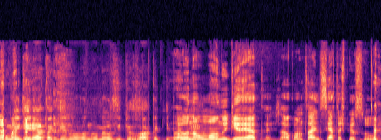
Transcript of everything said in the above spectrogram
alguma indireta aqui no, no meu zip zop aqui pra Eu alguém. não mando diretas, ao contrário de certas pessoas.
